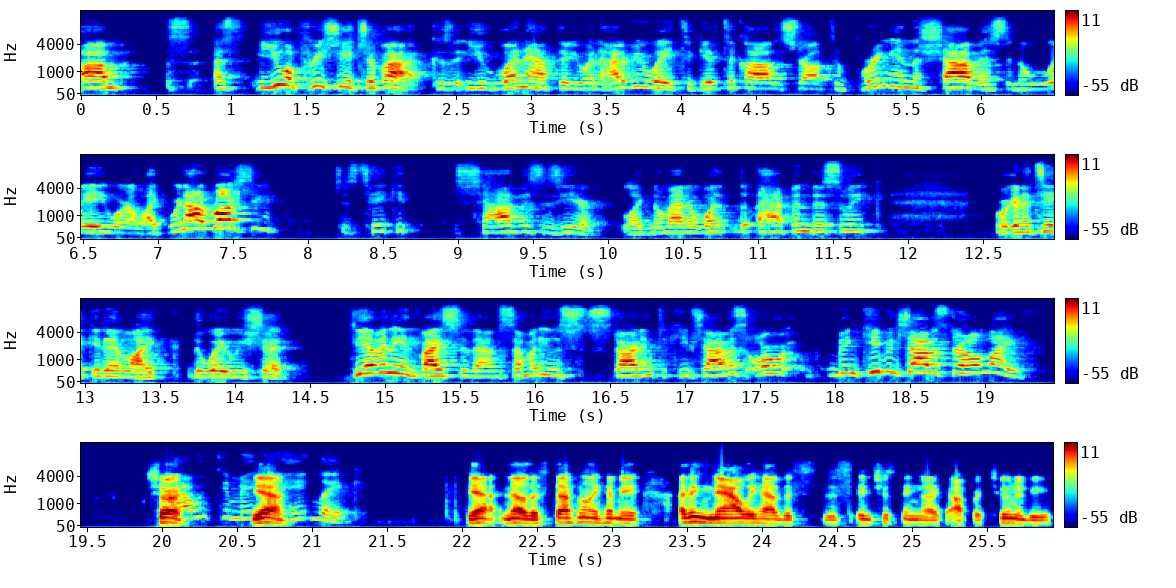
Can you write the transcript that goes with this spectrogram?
um, you appreciate Shabbat because you went out there, you went out of your way to give to Klal to bring in the Shabbos in a way where like we're not rushing, just take it. Shabbos is here. Like no matter what happened this week, we're gonna take it in like the way we should. Do you have any advice to them? Somebody who's starting to keep Shabbos or been keeping Shabbos their whole life? Sure. How we can make Yeah. it like. Yeah, no, that's definitely hit me. I think now we have this this interesting like opportunity.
